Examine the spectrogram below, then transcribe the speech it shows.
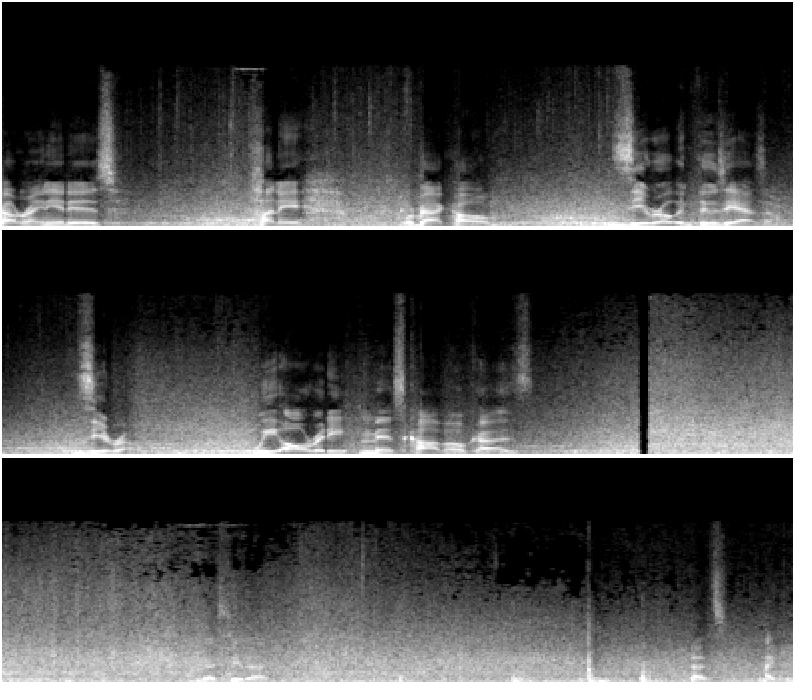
How rainy it is. Honey, we're back home. Zero enthusiasm. Zero. We already miss Cabo, cuz. You guys see that? That's, I can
